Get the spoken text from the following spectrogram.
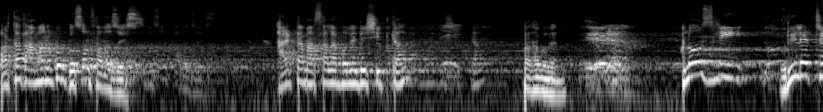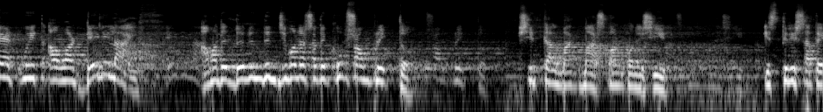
অর্থাৎ আমার উপর গোসল ফরজ হয়েছে। আরেকটা মাসালা বলে দিই শীতকাল। কথা বলেন। Closely related with our daily life আমাদের দৈনন্দিন জীবনের সাথে খুব সম্পৃক্ত। শীতকাল মাঘ মাস, কনকনে শীত। স্ত্রীর সাথে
